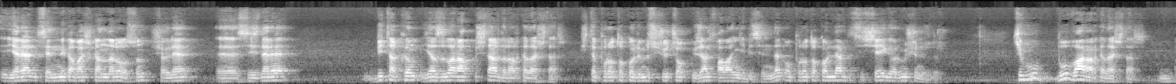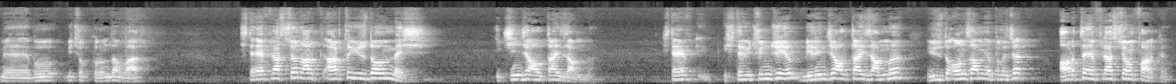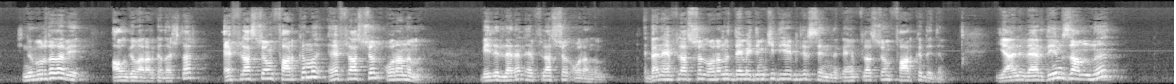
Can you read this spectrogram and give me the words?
yerel sendika başkanları olsun. Şöyle eee, sizlere bir takım yazılar atmışlardır arkadaşlar. İşte protokolümüz şu çok güzel falan gibisinden. O protokollerde siz şey görmüşsünüzdür. Ki bu bu var arkadaşlar. Eee, bu birçok kurumda var. İşte enflasyon art- artı yüzde on beş. İkinci 6 ay zammı. İşte işte üçüncü yıl birinci 6 ay zammı yüzde on zam yapılacak artı enflasyon farkı. Şimdi burada da bir algı var arkadaşlar. Enflasyon farkı mı? Enflasyon oranı mı? Belirlenen enflasyon oranı mı? E Ben enflasyon oranı demedim ki diyebilirsin. Enflasyon farkı dedim. Yani verdiğim zamlı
